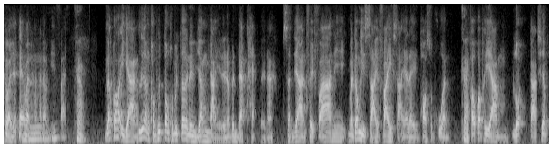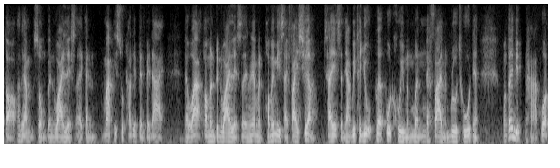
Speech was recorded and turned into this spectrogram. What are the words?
กว่าจะแก้ปัญหาเหล่านี้ไปครับแล้วก็อีกอย่างเรื่องคอมพิวเตอร์คอมพิวเตอร์เนี่ยยังใหญ่เลยนะเป็น backpack เลยนะ สัญญาณไฟฟ้านี่มันต้องมีสายไฟสายอะไรพอสมควรครับ เขาก็พยายามลดการเชื่อมต่อเขาพยายามส่งเป็น wireless อะไรกันมากที่สุดเท่าที่เป็นไปได้ แต่ว่าพอมันเป็น wireless อะไรพวกเนี้ยมันพอไม่มีสายไฟเชื่อม ใช้สัญญาณวิทยุเพื่อพูดคุยเหมือนเหมือนไวไฟเหมือนบลูทูธเนี่ยมันก็จะมีปัญหาพวก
